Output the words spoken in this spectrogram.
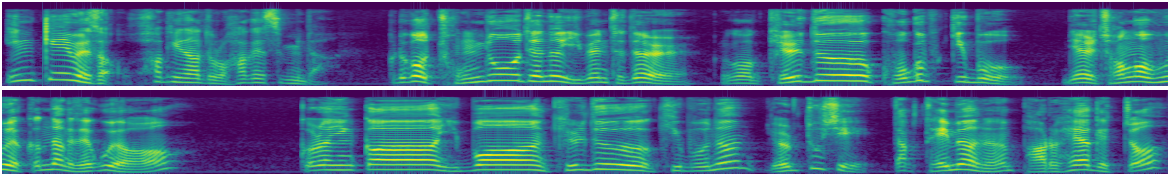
인게임에서 확인하도록 하겠습니다. 그리고 종료되는 이벤트들 그리고 길드 고급 기부 내일 점검 후에 끝나게 되고요. 그러니까 이번 길드 기부는 12시 딱 되면은 바로 해야겠죠?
